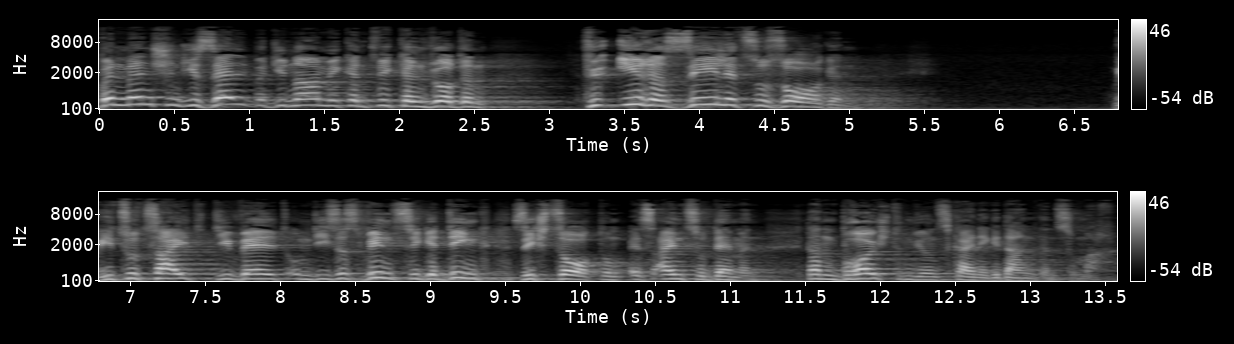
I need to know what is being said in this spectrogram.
Wenn Menschen dieselbe Dynamik entwickeln würden, für ihre Seele zu sorgen, wie zurzeit die Welt um dieses winzige Ding sich sorgt, um es einzudämmen, dann bräuchten wir uns keine Gedanken zu machen.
